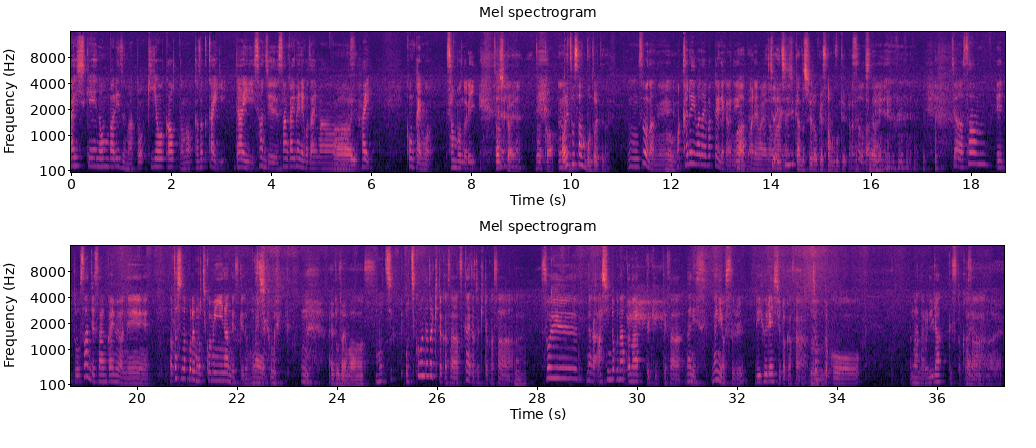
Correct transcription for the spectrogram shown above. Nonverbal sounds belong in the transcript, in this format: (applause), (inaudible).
外資系ノンバリズマと起業家夫の家族会議第33回目でございます。はい。今回も3本撮り。確かに。(laughs) なんかうん。割と3本撮れてない、うんそうだね、うん。まあ、軽い話題ばっかりだからね,、まあね。我々の場合は。1時間の収録で3本撮ってるからね。そうだね。(laughs) じゃあ3、えっと、33回目はね私のこれ持ち込みなんですけども、持ち込み。うん、(laughs) ありがとうございます、持ち落ち込んだ時とかさ疲れた時とかさ、うん、そういうなんかあしんどくなったなって時ってさ何す何をする？リフレッシュとかさ、うん。ちょっとこうなんだろうリラックスとかさ、はいはいはい。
